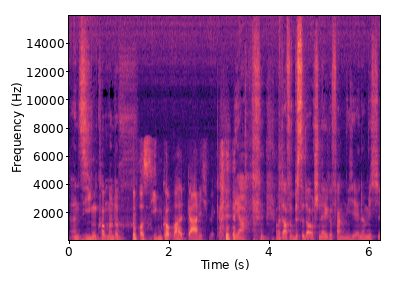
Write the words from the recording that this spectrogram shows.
an Siegen kommt man doch, Aus Siegen kommt man halt gar nicht weg. ja, aber dafür bist du da auch schnell gefangen. Ich erinnere mich,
